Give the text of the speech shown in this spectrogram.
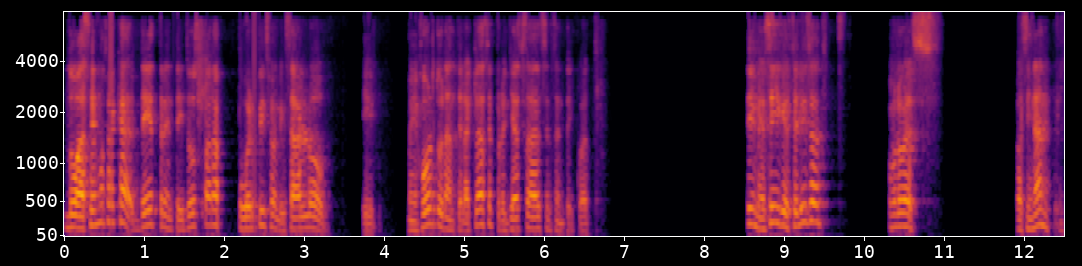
Lo hacemos acá de 32 para poder visualizarlo eh, mejor durante la clase, pero ya está de 64. Sí, me sigue, Elisa. ¿Cómo lo ves? Fascinante.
